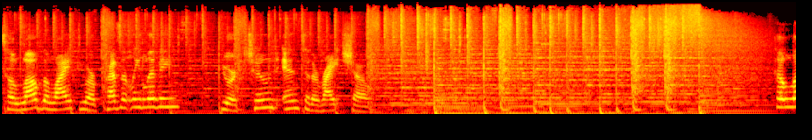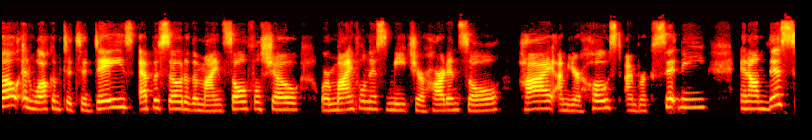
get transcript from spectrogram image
to love the life you are presently living, you are tuned into the right show. Hello, and welcome to today's episode of the Mind Soulful Show, where mindfulness meets your heart and soul. Hi, I'm your host. I'm Brooke Sidney. And on this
